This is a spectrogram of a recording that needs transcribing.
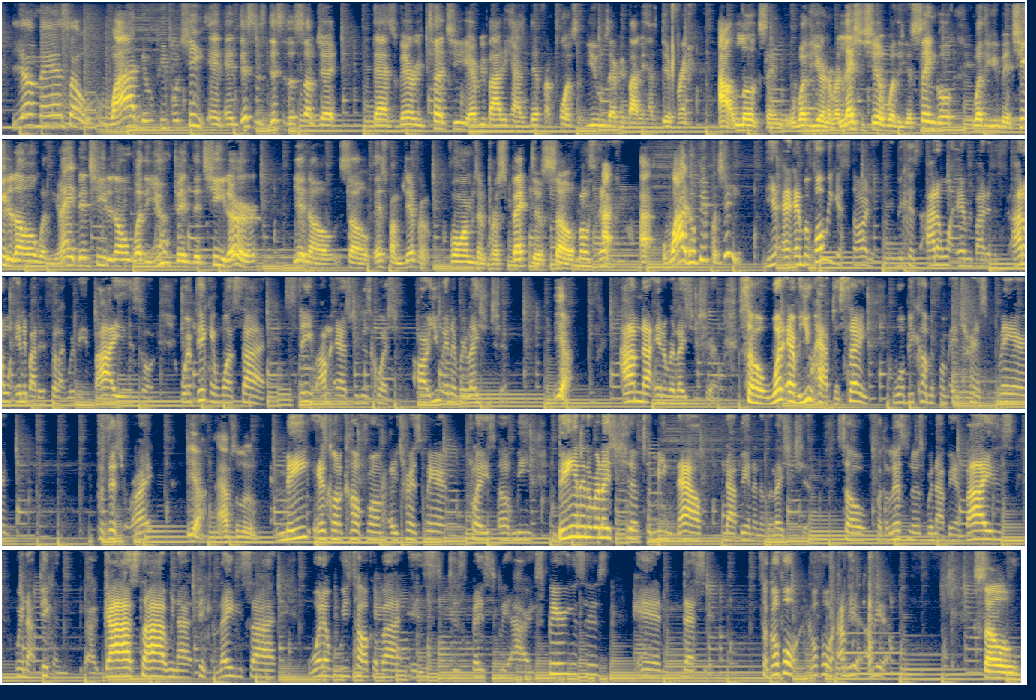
yeah, man. So why do people cheat? And and this is this is a subject that's very touchy. Everybody has different points of views. Everybody has different outlooks and whether you're in a relationship, whether you're single, whether you've been cheated on, whether you ain't been cheated on, whether you've been the cheater, you know, so it's from different forms and perspectives. So most definitely. I, why do people cheat? Yeah, and, and, before we get started, because I don't want everybody to, I don't want anybody to feel like we're being biased or we're picking one side. Steve, I'm gonna ask you this question: Are you in a relationship? Yeah. I'm not in a relationship, so whatever you have to say will be coming from a transparent position, right? Yeah, absolutely. Me is going to come from a transparent place of me being in a relationship to me now not being in a relationship. So for the listeners, we're not being biased. We're not picking a guy's side. We're not picking ladies' side. Whatever we talk about is just basically our experiences, and that's it. So go forward. Go forward. I'm here. I'm here. So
